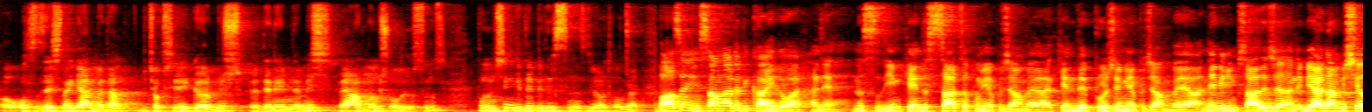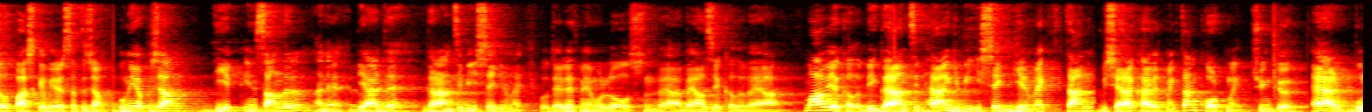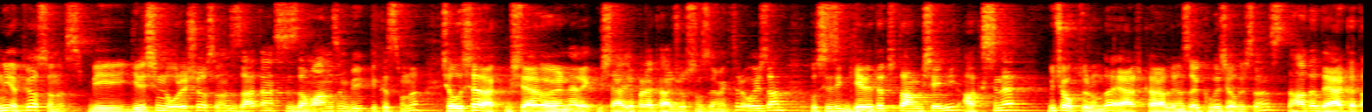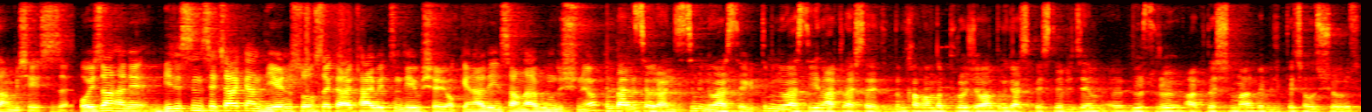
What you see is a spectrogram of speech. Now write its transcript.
o 30 yaşına gelmeden birçok şeyi görmüş, e, deneyimlemiş ve anlamış oluyorsunuz. Bunun için gidebilirsiniz diyor Tolga. Bazen insanlarda bir kaygı var. Hani nasıl diyeyim? Kendi startup'ımı yapacağım veya kendi projemi yapacağım veya ne bileyim sadece hani bir yerden bir şey alıp başka bir yere satacağım. Bunu yapacağım deyip insanların hani bir yerde garanti bir işe girmek, bu devlet memurluğu olsun veya beyaz yakalı veya mavi yakalı bir garanti herhangi bir işe girmekten, bir şeyler kaybetmekten korkmayın. Çünkü eğer bunu yapıyorsanız, bir girişimle uğraşıyorsanız zaten siz zamanınızın büyük bir kısmını çalışarak, bir şeyler öğrenerek, bir şeyler yaparak harcıyorsunuz demektir. O yüzden bu sizi geride tutan bir şey değil. Aksine birçok durumda eğer kararlarınızı akıllıca alırsanız daha da değer katan bir şey size. O yüzden hani birisini seçerken diğerini sonsuza kadar kaybettin diye bir şey yok. Genelde insanlar bunu düşünüyor. Ben lise öğrencisiyim, üniversiteye gittim. Üniversiteye yeni arkadaşlar edindim. Kafamda bir proje var, bunu gerçekleştirebileceğim e, bir sürü arkadaşım var ve birlikte çalışıyoruz.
